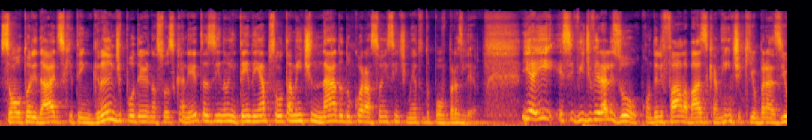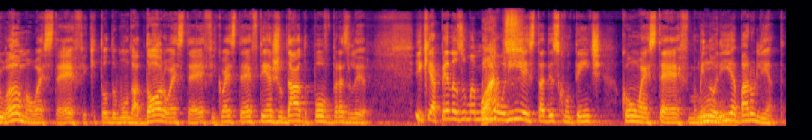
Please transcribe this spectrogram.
são autoridades que têm grande poder nas suas canetas e não entendem absolutamente nada do coração e sentimento do povo brasileiro. E aí, esse vídeo viralizou, quando ele fala basicamente que o Brasil ama o STF, que todo mundo adora o STF, que o STF tem ajudado o povo brasileiro e que apenas uma minoria What? está descontente com o STF, uma minoria hum. barulhenta.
